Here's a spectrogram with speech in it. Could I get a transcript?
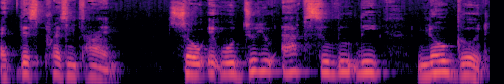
at this present time. So it will do you absolutely no good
